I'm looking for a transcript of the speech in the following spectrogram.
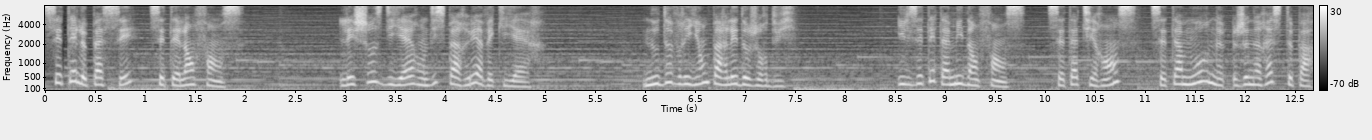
C'était le passé, c'était l'enfance. Les choses d'hier ont disparu avec hier. Nous devrions parler d'aujourd'hui. Ils étaient amis d'enfance. Cette attirance, cet amour, ne, je ne reste pas.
